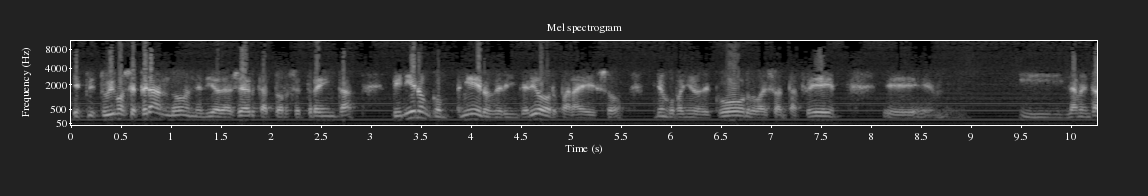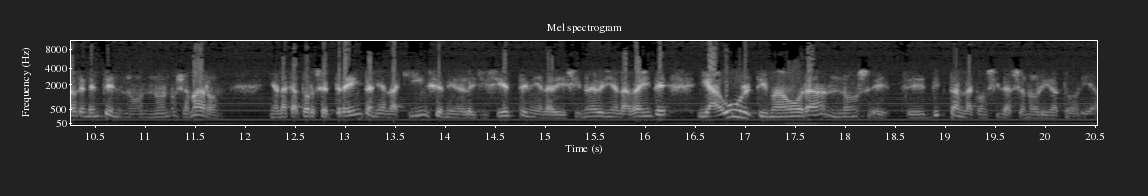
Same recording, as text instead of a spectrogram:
Estuvimos esperando en el día de ayer, 14.30, vinieron compañeros del interior para eso, vinieron compañeros de Córdoba, de Santa Fe, eh, y lamentablemente no, no nos llamaron ni a las 14.30, ni a las 15, ni a las 17, ni a las 19, ni a las 20, y a última hora nos este, dictan la conciliación obligatoria.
